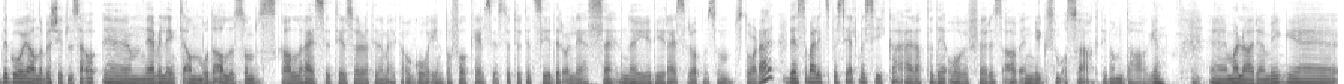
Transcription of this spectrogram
det går jo an å beskytte seg. Og uh, jeg vil egentlig anmode alle som skal reise til Sør- og Latin-Amerika, å gå inn på Folkehelseinstituttets sider og lese nøye de reiserådene som står der. Det som er litt spesielt med Zika, er at det overføres av en mygg som også er aktiv om dagen. Eh, malariamygg eh,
